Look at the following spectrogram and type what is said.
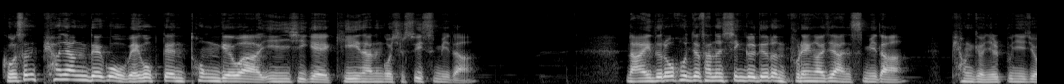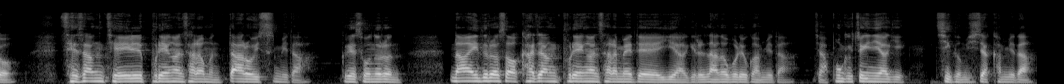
그것은 편향되고 왜곡된 통계와 인식에 기인하는 것일 수 있습니다. 나이 들어 혼자 사는 싱글들은 불행하지 않습니다. 편견일 뿐이죠. 세상 제일 불행한 사람은 따로 있습니다. 그래서 오늘은 나이 들어서 가장 불행한 사람에 대해 이야기를 나눠보려고 합니다. 자, 본격적인 이야기 지금 시작합니다.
